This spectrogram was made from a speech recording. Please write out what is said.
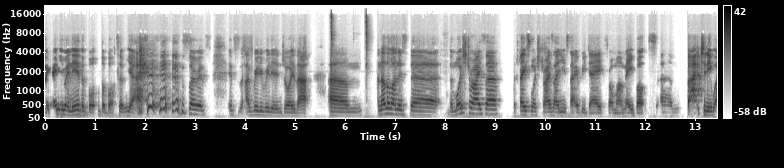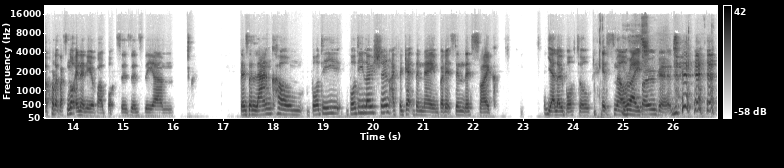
like anywhere near the, bo- the bottom. Yeah. so it's, it's, I really, really enjoy that. Um, another one is the, the moisturizer the face moisturizer. I use that every day from our May box. Um, but actually, a product that's not in any of our boxes is the um, there's a Lancome body body lotion. I forget the name, but it's in this like yellow bottle. It smells right. so good.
